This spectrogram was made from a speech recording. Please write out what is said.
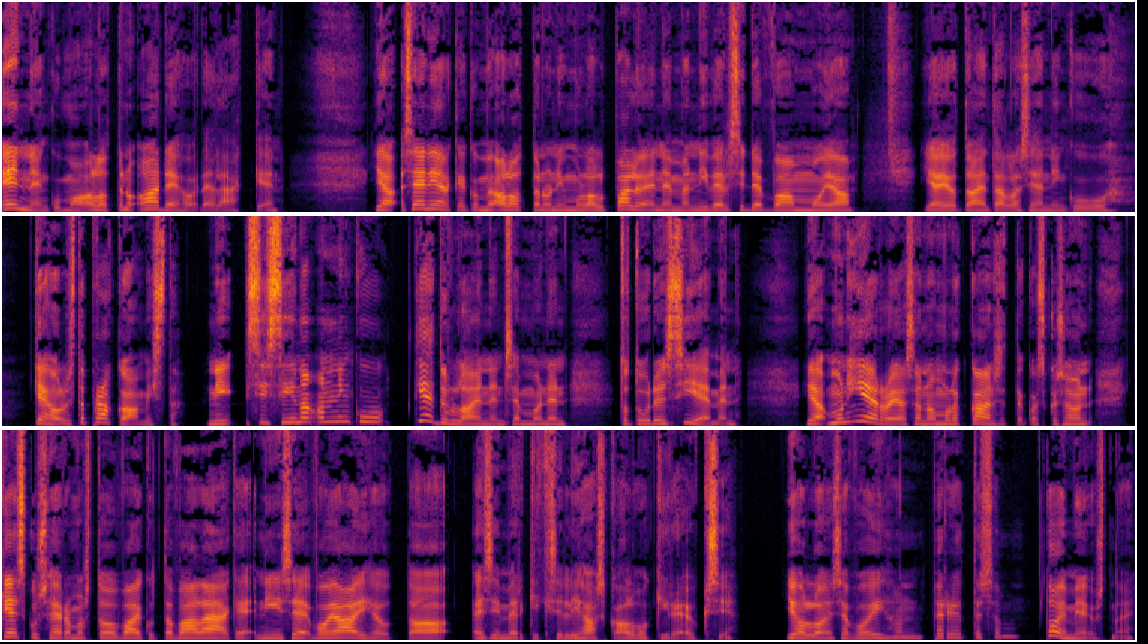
ennen kuin mä oon aloittanut ADHD-lääkkeen. Ja sen jälkeen, kun mä oon aloittanut, niin mulla on ollut paljon enemmän nivelsidevammoja ja jotain tällaisia niin kuin kehollista prakaamista. Niin siis siinä on niin kuin tietynlainen semmoinen totuuden siemen. Ja mun hieroja sanoo mulle kans, että koska se on keskushermostoon vaikuttava lääke, niin se voi aiheuttaa esimerkiksi lihaskalvokireyksiä jolloin se voi ihan periaatteessa toimia just näin.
